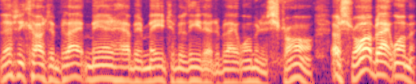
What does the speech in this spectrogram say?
That's because the black men have been made to believe that the black woman is strong, a strong black woman.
